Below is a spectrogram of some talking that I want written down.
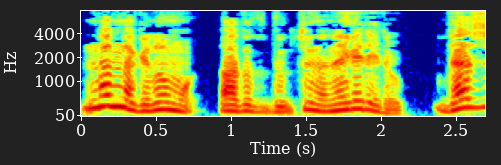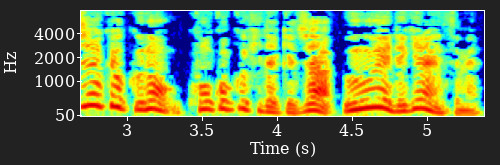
なんだけども、あ、と、というのは何が言いたいけど、ラジオ局の広告費だけじゃ運営できないんですよね。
